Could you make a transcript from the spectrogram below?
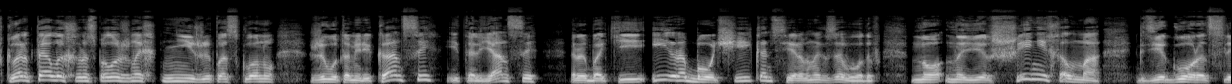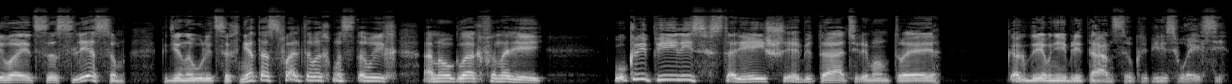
В кварталах, расположенных ниже по склону, живут американцы, итальянцы, рыбаки и рабочие консервных заводов. Но на вершине холма, где город сливается с лесом, где на улицах нет асфальтовых мостовых, а на углах фонарей, укрепились старейшие обитатели Монтрея, как древние британцы укрепились в Уэльсе.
